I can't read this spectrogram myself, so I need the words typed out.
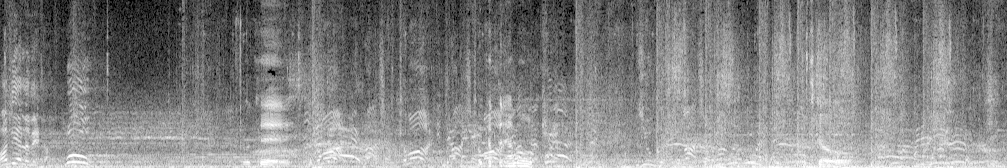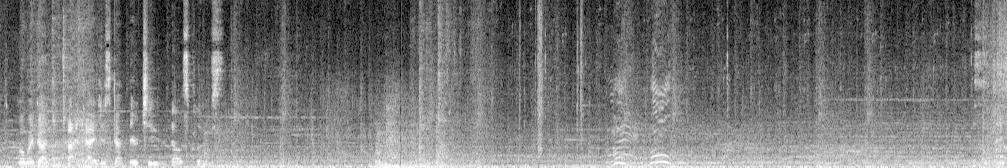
on the elevator! Move! Okay. Come on! Come on! Pick up the ammo. Let's go. Oh my god, that guy just got there too. That was close. This is.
